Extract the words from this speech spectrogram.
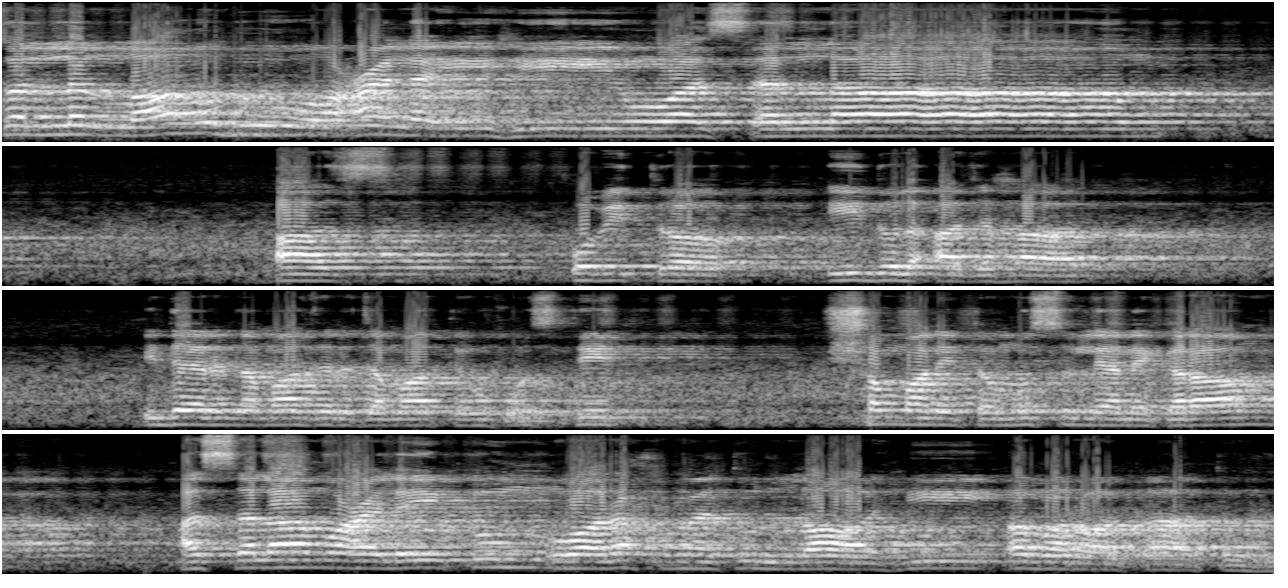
صلى الله عليه وسلم আজ পবিত্র ঈদুল আজহার ঈদের নামাজের জামাতে উপস্থিত সম্মানিত মুসলিয়ানে কারাম আসসালামু আলাইকুম ওয়া রাহমাতুল্লাহি ওয়া বারাকাতুহু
